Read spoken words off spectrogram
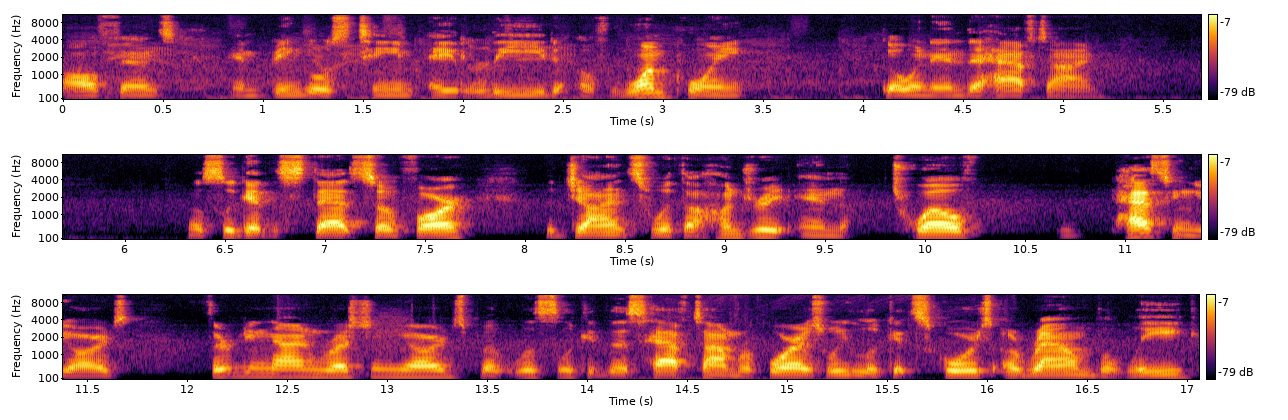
offense and Bengals team a lead of one point going into halftime. Let's look at the stats so far. The Giants with 112 passing yards, 39 rushing yards. But let's look at this halftime report as we look at scores around the league.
